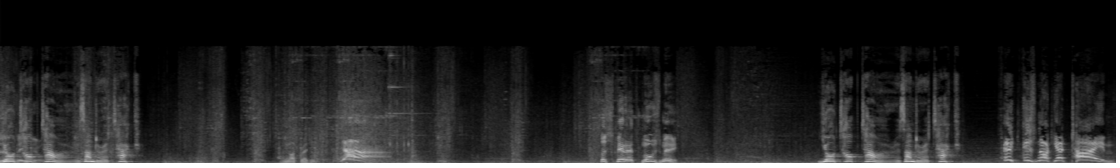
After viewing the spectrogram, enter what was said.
Your top you. tower is under attack. I'm not ready. Yeah! The spirit moves me. Your top tower is under attack. It is not yet time!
